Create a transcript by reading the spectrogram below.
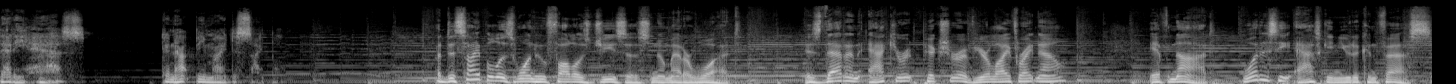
that he has cannot be my disciple. A disciple is one who follows Jesus no matter what. Is that an accurate picture of your life right now? If not, what is he asking you to confess?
